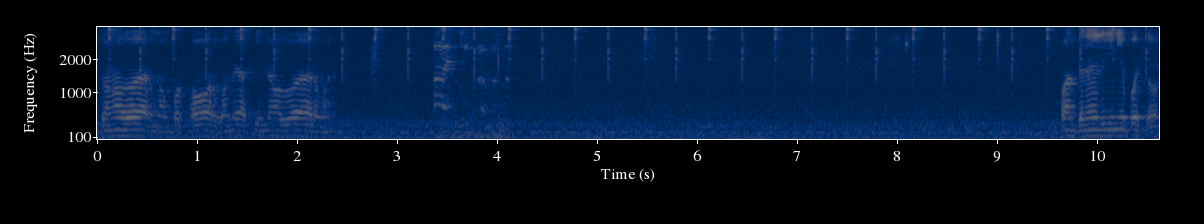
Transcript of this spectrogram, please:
Chicos, no duerman, por favor, cuando es así no duerman. Juan, tener el guiño puesto.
